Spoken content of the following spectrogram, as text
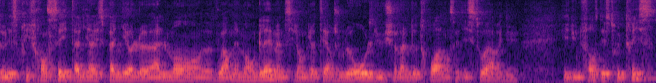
de l'esprit français, italien, espagnol, allemand, euh, voire même anglais, même si l'Angleterre joue le rôle du cheval de Troie dans cette histoire et d'une force destructrice,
